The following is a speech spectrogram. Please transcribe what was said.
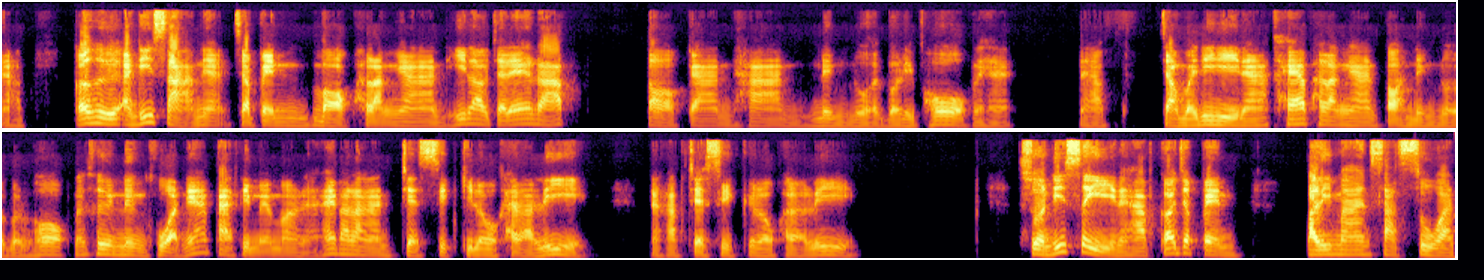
นะครับ ก็คืออันที่3เนี่ยจะเป็นบอกพลังงานที่เราจะได้รับต่อการทาน1หน่วยบริโภคนะฮะนะครับจำไว้ดีๆนะ แค่พลังงานต่อ1หน่วยบริโภคก็คือ1ขวดเนี้ย80 ml เนี่ยให้พลังงาน70กิโลแคลอรี่นะครับ70กิโลแคลอรี่ ส่วนที่4นะครับก็จะเป็นปริมาณสัดส่วน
